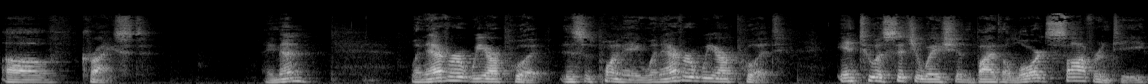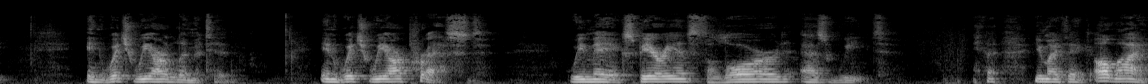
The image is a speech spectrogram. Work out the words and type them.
of Christ? Amen? Whenever we are put, this is point A, whenever we are put into a situation by the Lord's sovereignty in which we are limited, in which we are pressed, we may experience the Lord as wheat. you might think, oh my,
